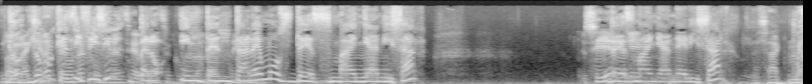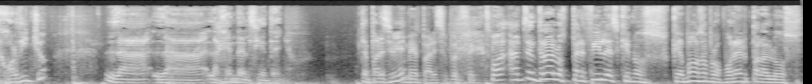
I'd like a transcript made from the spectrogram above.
No, yo, yo creo que es difícil, pero intentaremos desmañanizar, Sí, desmañanerizar, Exacto. mejor dicho, la, la, la agenda del siguiente año. ¿Te parece bien? me parece perfecto. Bueno, antes de entrar a los perfiles que nos que vamos a proponer para los,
